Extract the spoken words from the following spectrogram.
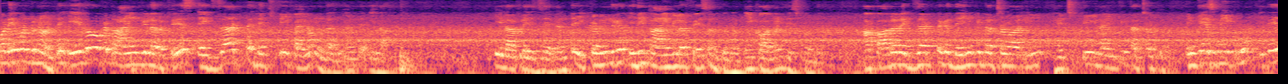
వాడు ఏమంటున్నావు అంటే ఏదో ఒక ట్రయాంగులర్ ఫేస్ ఎగ్జాక్ట్ హెచ్పి పైన ఉండాలి. అంటే ఇలా. ఇలా ప్లేస్ చేయాలి. అంటే ఇక్కడ ఉంది కదా, ఇది ట్రయాంగులర్ ఫేస్ అనుకుందాం. ఈ కార్నర్ తీసుకోండి. ఆ కార్నర్ ఎగ్జాక్ట్గా దేనికి టచ్ అవ్వాలి? హెచ్పి లైన్కి టచ్ అవుతుంది. ఇన్ కేస్ మీకు ఇదే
